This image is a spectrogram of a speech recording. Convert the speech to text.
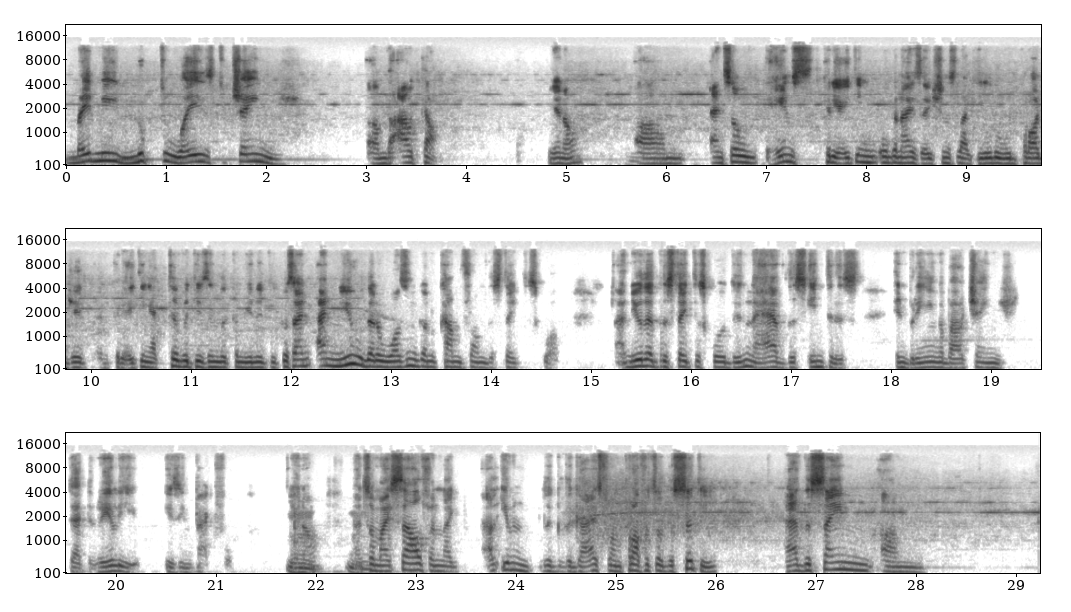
made me look to ways to change um, the outcome, you know. Um, and so, hence, creating organizations like Heal the Hood Project and creating activities in the community because I, I knew that it wasn't going to come from the status quo. I knew that the status quo didn't have this interest in bringing about change that really is impactful, you mm-hmm. know. Mm-hmm. And so, myself and like even the, the guys from Prophets of the City had the same um,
